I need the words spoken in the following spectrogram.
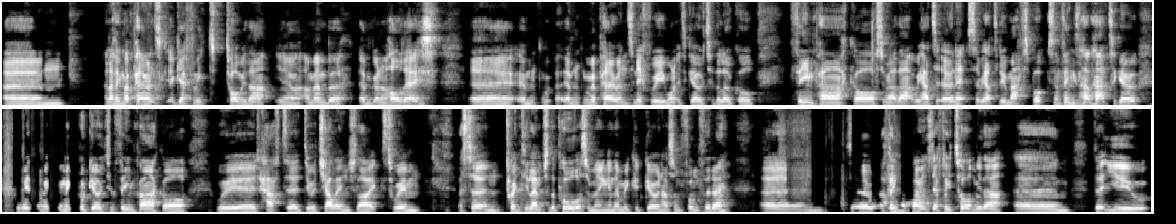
Um, and I think my parents definitely taught me that. You know, I remember um, going on holidays uh, um, um, with my parents, and if we wanted to go to the local theme park or something like that, we had to earn it. So we had to do maths books and things like that to go. we, we could go to the theme park, or we'd have to do a challenge like swim a certain 20 lengths of the pool or something, and then we could go and have some fun for the day. Um, so I think my parents definitely taught me that um, that you,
